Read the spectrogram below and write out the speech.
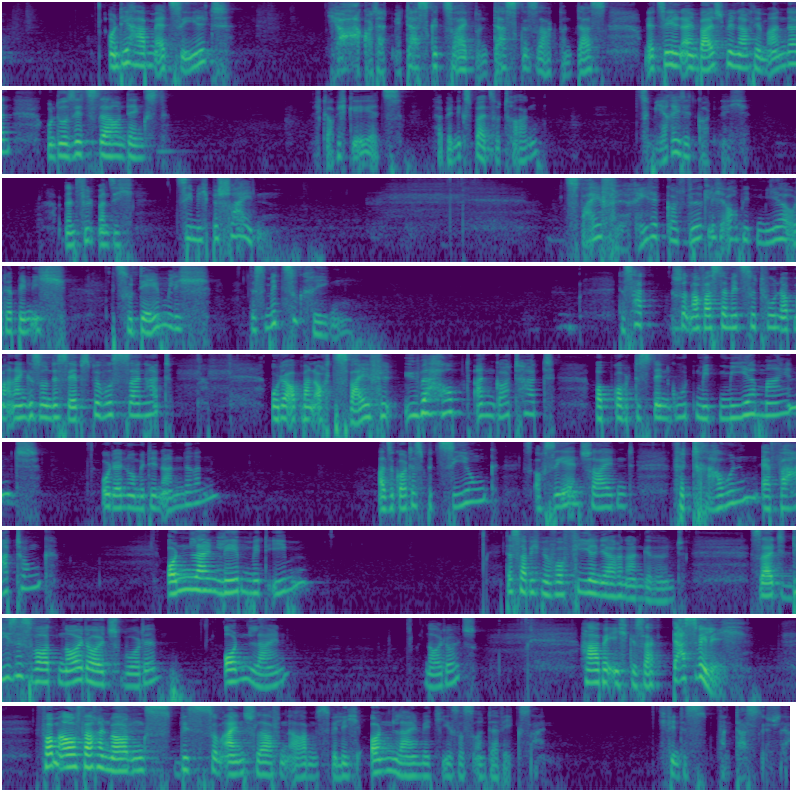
und die haben erzählt, ja, Gott hat mir das gezeigt und das gesagt und das und erzählen ein Beispiel nach dem anderen und du sitzt da und denkst, ich glaube, ich gehe jetzt. Ich habe ja nichts beizutragen. Zu mir redet Gott nicht. Und dann fühlt man sich ziemlich bescheiden. Zweifel, redet Gott wirklich auch mit mir oder bin ich zu dämlich, das mitzukriegen? Das hat schon auch was damit zu tun, ob man ein gesundes Selbstbewusstsein hat oder ob man auch Zweifel überhaupt an Gott hat, ob Gott es denn gut mit mir meint oder nur mit den anderen. Also Gottes Beziehung ist auch sehr entscheidend. Vertrauen, Erwartung, Online-Leben mit ihm. Das habe ich mir vor vielen Jahren angewöhnt. Seit dieses Wort Neudeutsch wurde, online, Neudeutsch, habe ich gesagt, das will ich. Vom Aufwachen morgens bis zum Einschlafen abends will ich online mit Jesus unterwegs sein. Ich finde es fantastisch, ja.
